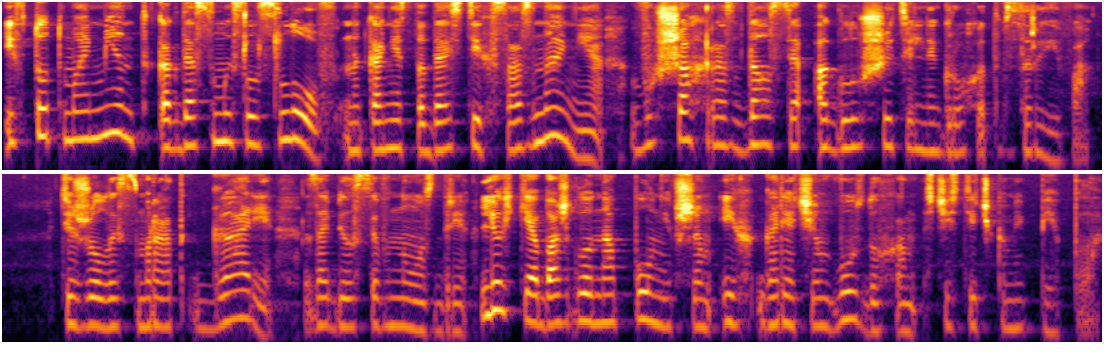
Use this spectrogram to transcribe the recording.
И в тот момент, когда смысл слов наконец-то достиг сознания, в ушах раздался оглушительный грохот взрыва. Тяжелый смрад гари забился в ноздри, легкие обожгло наполнившим их горячим воздухом с частичками пепла.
